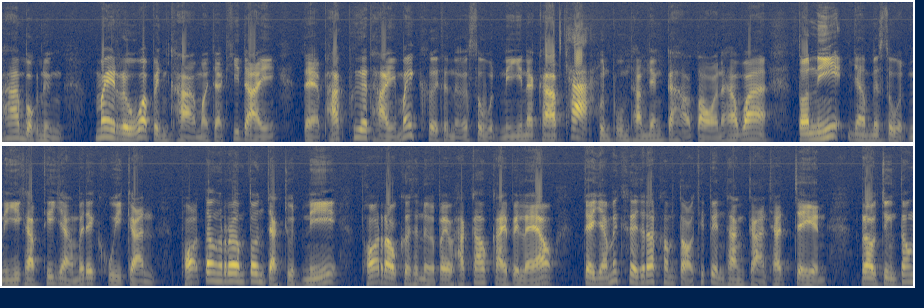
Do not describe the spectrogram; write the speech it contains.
15บวก1ไม่รู้ว่าเป็นข่าวมาจากที่ใด แต่พักเพื่อไทยไม่เคยเสนอสูตรนี้นะครับค่ะคุณภูมิธรรมยังกล่าวต่อนะครับว่า ตอนนี้ยังเป็นสูตรนี้ครับที่ยังไม่ได้คุยกัน เพราะต้องเริ่มต้นจากจุดนี้ เพราะเราเคยเสนอไปพักก้าวไกลไปแล้ว แต่ยังไม่เคยได้รับคำตอบที่เป็นทางการชัดเจน เราจึงต้อง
